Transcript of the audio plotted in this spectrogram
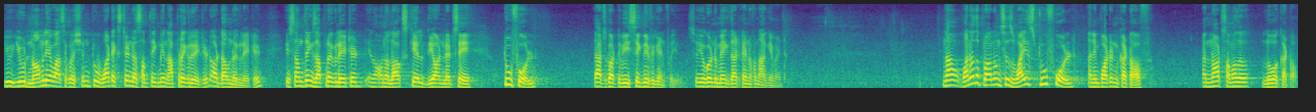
you, you would normally have asked the question to what extent has something been upregulated or downregulated. If something is upregulated on a log scale beyond let us say twofold that has got to be significant for you. So, you are going to make that kind of an argument. Now, one of the problems is why is twofold an important cutoff and not some other lower cutoff.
